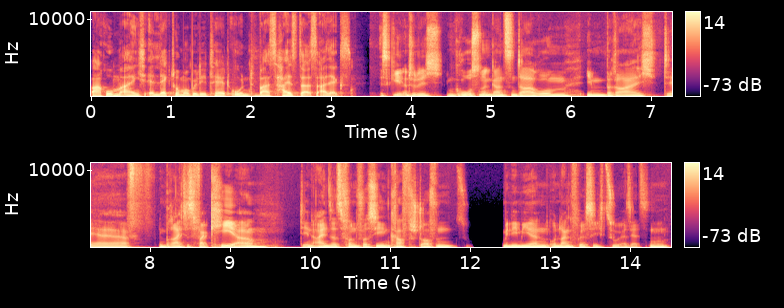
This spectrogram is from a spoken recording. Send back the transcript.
Warum eigentlich Elektromobilität und was heißt das, Alex? Es geht natürlich im Großen und Ganzen darum, im Bereich, der, im Bereich des Verkehrs den Einsatz von fossilen Kraftstoffen zu minimieren und langfristig zu ersetzen.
